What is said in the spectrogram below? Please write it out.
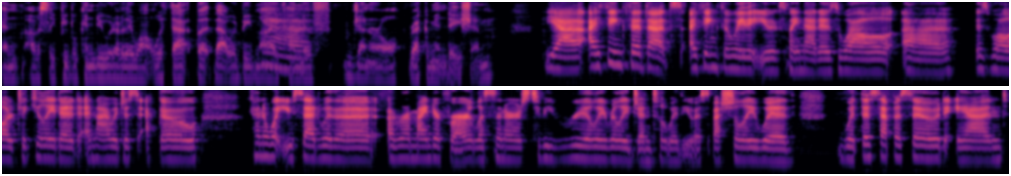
And obviously, people can do whatever they want with that, but that would be my yeah. kind of general recommendation. Yeah, I think that that's. I think the way that you explain that is well, uh, is well articulated, and I would just echo kind of what you said with a, a reminder for our listeners to be really really gentle with you especially with with this episode. And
